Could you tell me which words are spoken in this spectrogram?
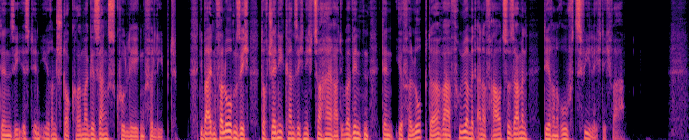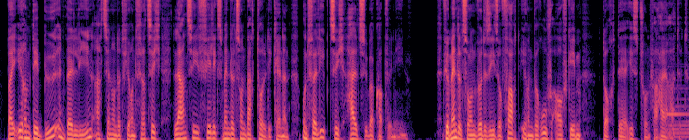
denn sie ist in ihren Stockholmer Gesangskollegen verliebt. Die beiden verloben sich, doch Jenny kann sich nicht zur Heirat überwinden, denn ihr Verlobter war früher mit einer Frau zusammen, deren Ruf zwielichtig war. Bei ihrem Debüt in Berlin 1844 lernt sie Felix Mendelssohn Bartholdy kennen und verliebt sich Hals über Kopf in ihn. Für Mendelssohn würde sie sofort ihren Beruf aufgeben, doch der ist schon verheiratet.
